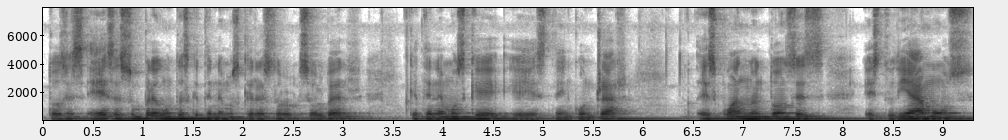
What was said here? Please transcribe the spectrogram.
Entonces, esas son preguntas que tenemos que resolver, que tenemos que este, encontrar. Es cuando entonces estudiamos,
